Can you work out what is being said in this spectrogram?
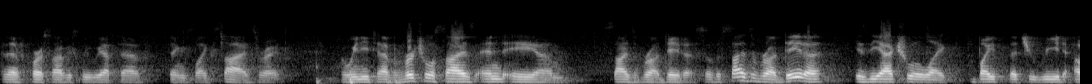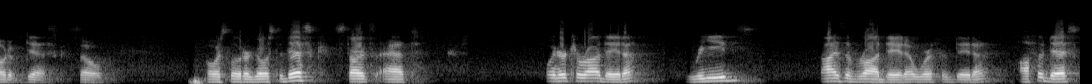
And then, of course, obviously, we have to have things like size, right? So we need to have a virtual size and a um, size of raw data. So the size of raw data is the actual, like, bytes that you read out of disk. So OS loader goes to disk, starts at pointer to raw data, reads size of raw data, worth of data, off of disk,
